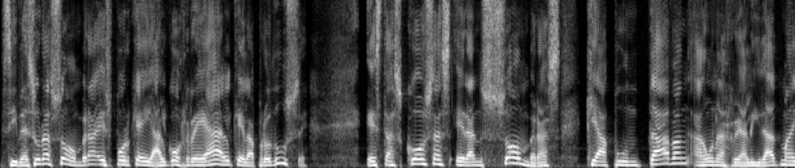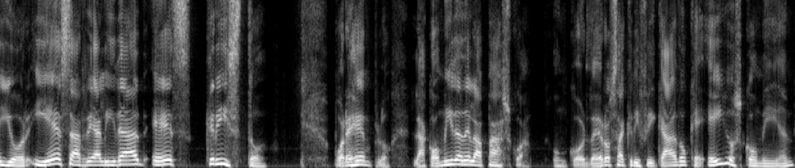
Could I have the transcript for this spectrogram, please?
Si ves una sombra es porque hay algo real que la produce. Estas cosas eran sombras que apuntaban a una realidad mayor y esa realidad es Cristo. Por ejemplo, la comida de la Pascua, un cordero sacrificado que ellos comían,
